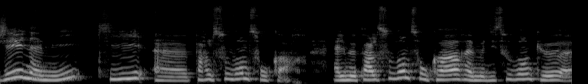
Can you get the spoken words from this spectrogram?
J'ai une amie qui euh, parle souvent de son corps. Elle me parle souvent de son corps, elle me dit souvent que euh,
